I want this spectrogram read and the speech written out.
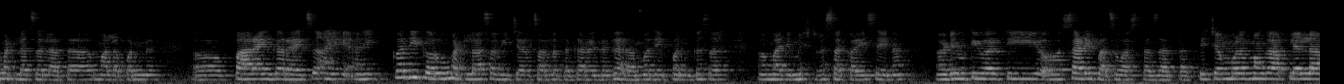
म्हटलं चला आता मला पण पारायण करायचं आहे. आणि कधी करू म्हटलं असा विचार चालला तर कारण का घरामध्ये पण कसं माझे मिस्टर सकाळीच आहे ना ड्युटीवरती साडेपाच वाजता जातात. त्याच्यामुळे मग आपल्याला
